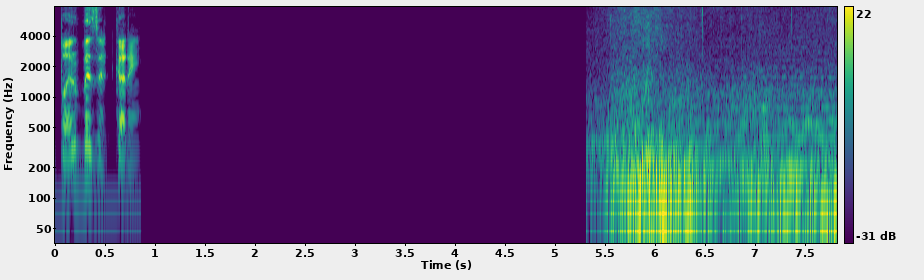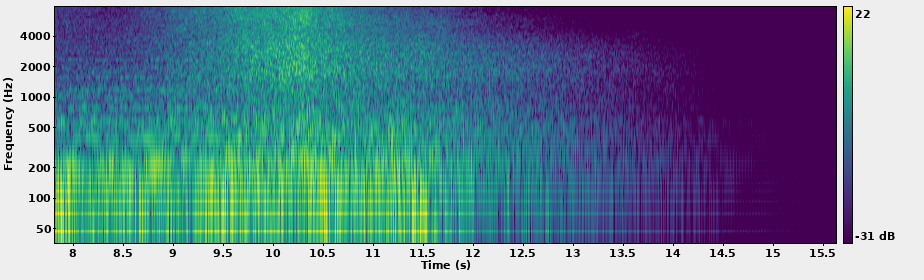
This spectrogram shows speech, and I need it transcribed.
पर विज़िट करें।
